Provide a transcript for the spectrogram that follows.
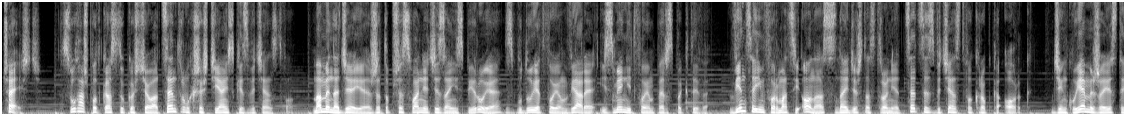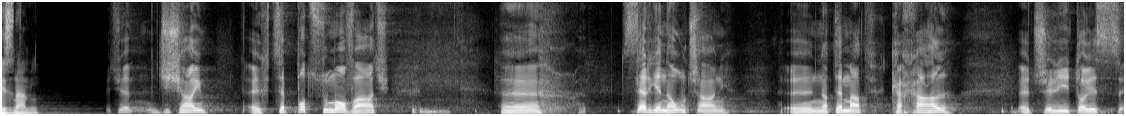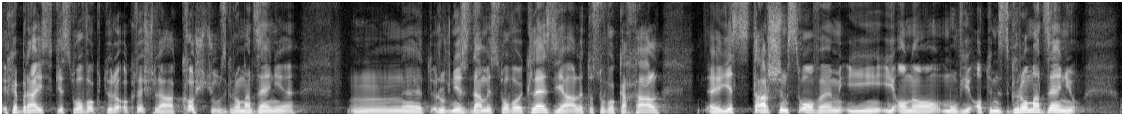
Cześć! Słuchasz podcastu Kościoła Centrum Chrześcijańskie Zwycięstwo. Mamy nadzieję, że to przesłanie Cię zainspiruje, zbuduje Twoją wiarę i zmieni Twoją perspektywę. Więcej informacji o nas znajdziesz na stronie cczwycięstwo.org. Dziękujemy, że jesteś z nami. Wiecie, dzisiaj e, chcę podsumować e, serię nauczań e, na temat kahal, czyli to jest hebrajskie słowo, które określa kościół, zgromadzenie. Mm, e, Również znamy słowo eklezja, ale to słowo kahal e, jest starszym słowem i, i ono mówi o tym zgromadzeniu,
